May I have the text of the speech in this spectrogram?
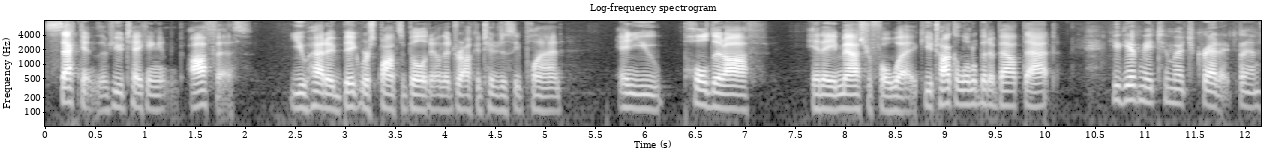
seconds of you taking office, you had a big responsibility on the drought contingency plan, and you pulled it off in a masterful way. Can you talk a little bit about that? You give me too much credit, Glenn.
